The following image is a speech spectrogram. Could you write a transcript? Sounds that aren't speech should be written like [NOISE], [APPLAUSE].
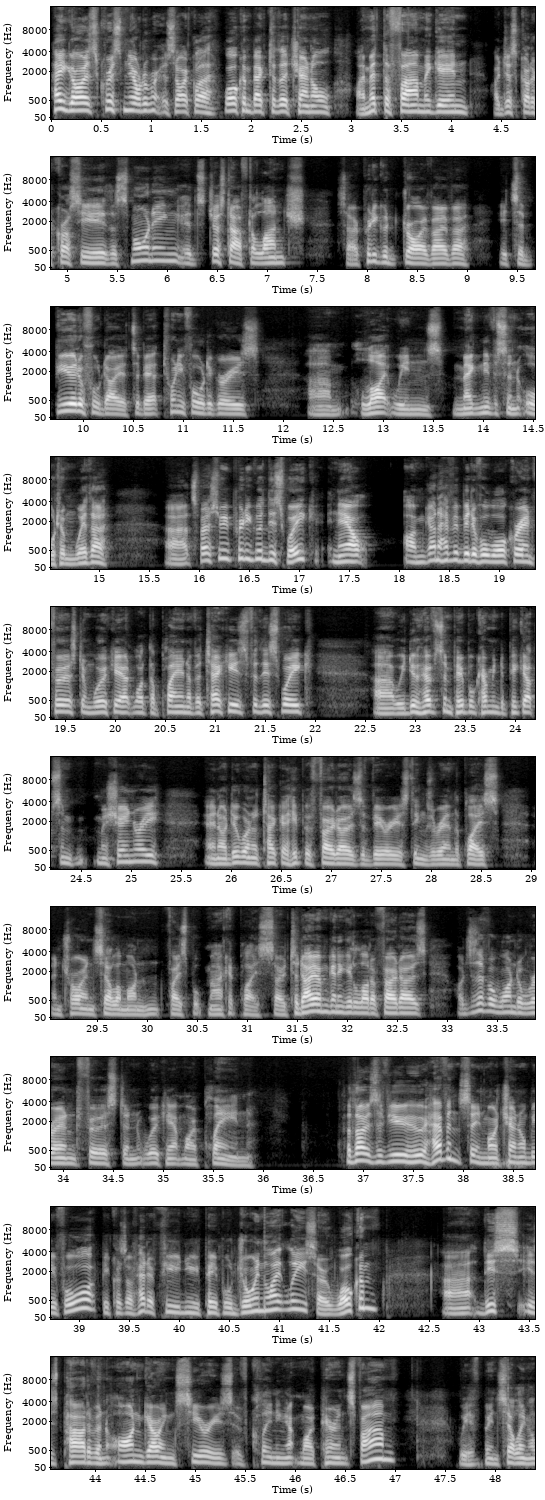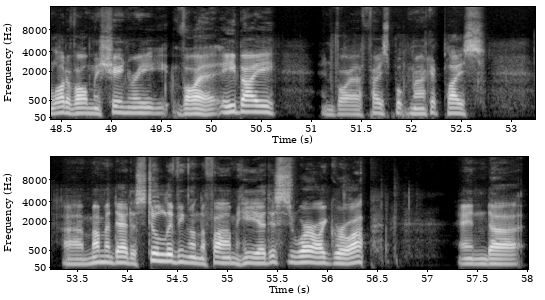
Hey guys, Chris from the Ultimate Recycler. Welcome back to the channel. I'm at the farm again. I just got across here this morning. It's just after lunch, so a pretty good drive over. It's a beautiful day. It's about 24 degrees, um, light winds, magnificent autumn weather. Uh, it's supposed to be pretty good this week. Now, I'm going to have a bit of a walk around first and work out what the plan of attack is for this week. Uh, we do have some people coming to pick up some machinery and I do want to take a heap of photos of various things around the place and try and sell them on Facebook Marketplace. So today I'm going to get a lot of photos. I'll just have a wander around first and work out my plan. For those of you who haven't seen my channel before, because I've had a few new people join lately, so welcome. Uh, this is part of an ongoing series of cleaning up my parents' farm. We have been selling a lot of old machinery via eBay and via Facebook Marketplace. Uh, Mum and Dad are still living on the farm here. This is where I grew up. And uh,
